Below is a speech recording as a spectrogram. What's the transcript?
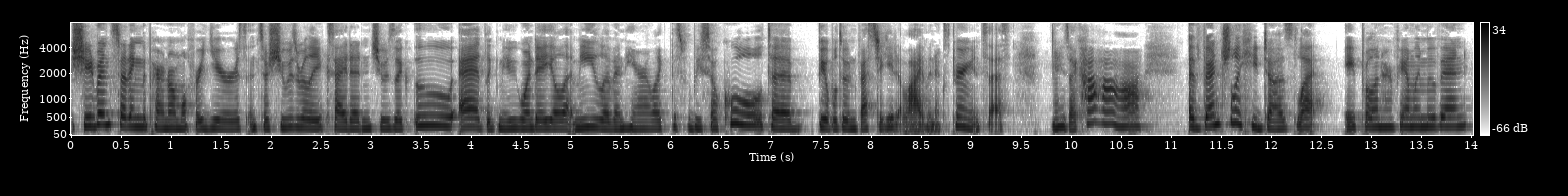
She'd been studying the paranormal for years, and so she was really excited. And she was like, Ooh, Ed, like maybe one day you'll let me live in here. Like, this would be so cool to be able to investigate it live and experience this. And he's like, Ha ha ha. Eventually, he does let April and her family move in,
